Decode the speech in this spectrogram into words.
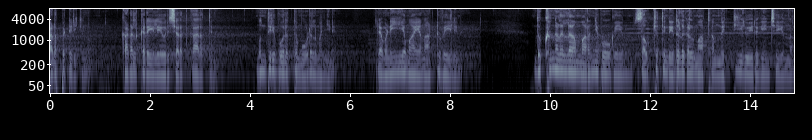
കടപ്പെട്ടിരിക്കുന്നു. കടൽക്കരയിലെ ഒരു ശരത്കാലത്തിന് മുന്തിരി പോലത്തെ മൂടൽ മഞ്ഞിന് രമണീയമായ നാട്ടുവെയിലിന്. ദുഃഖങ്ങളെല്ലാം മറഞ്ഞു പോവുകയും സൗഖ്യത്തിന്റെ ഇതളുകൾ മാത്രം നെറ്റിയിലുയരുകയും ചെയ്യുന്ന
